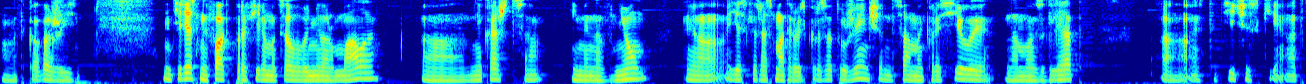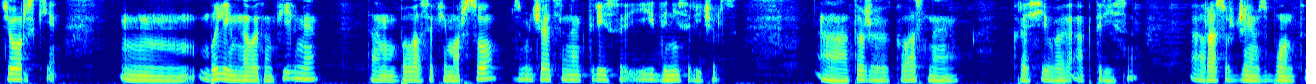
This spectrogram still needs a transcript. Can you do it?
а, такова жизнь. Интересный факт про фильмы «Целого мира мало». А, мне кажется, именно в нем, а, если рассматривать красоту женщин, самые красивые, на мой взгляд, эстетически, актерски, были именно в этом фильме. Там была Софи Марсо, замечательная актриса, и Денис Ричардс, тоже классная, красивая актриса. Раз уж Джеймс Бонд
